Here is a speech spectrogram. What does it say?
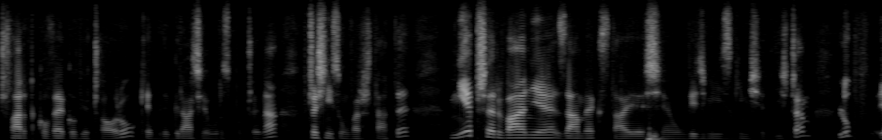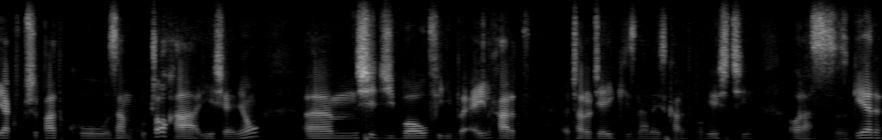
czwartkowego wieczoru, kiedy gra się rozpoczyna, wcześniej są warsztaty, nieprzerwanie zamek staje się wiedźmińskim siedliszczem lub jak w przypadku zamku Czocha jesienią, siedzibą Filipy Eilhart, czarodziejki znanej z kart powieści oraz z gier,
